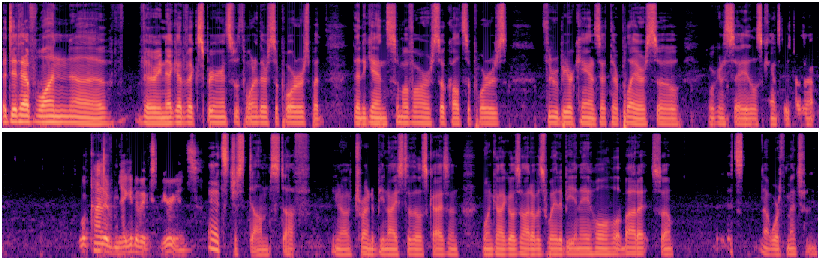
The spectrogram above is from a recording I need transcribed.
I did have one uh, very negative experience with one of their supporters, but then again, some of our so-called supporters threw beer cans at their players, so we're gonna say those cancel each other out. What kind of negative experience? It's just dumb stuff, you know, trying to be nice to those guys, and one guy goes out of his way to be an a-hole about it, so it's not worth mentioning.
